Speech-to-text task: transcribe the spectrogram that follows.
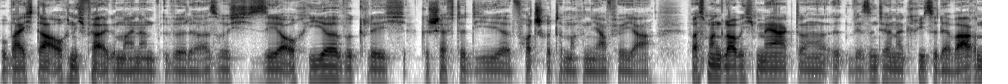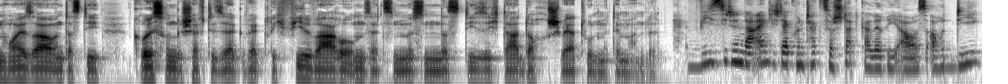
wobei ich da auch nicht verallgemeinern würde. Also ich sehe auch hier wirklich Geschäfte, die Fortschritte machen Jahr für Jahr. Was man, glaube ich, merkt, äh, wir sind ja in der Krise der Warenhäuser und dass die größeren Geschäfte, die sehr wirklich viel Ware umsetzen müssen, dass die sich da doch schwer tun mit dem Wandel. Wie sieht denn da eigentlich der Kontakt zur Stadtgalerie aus? Auch die,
